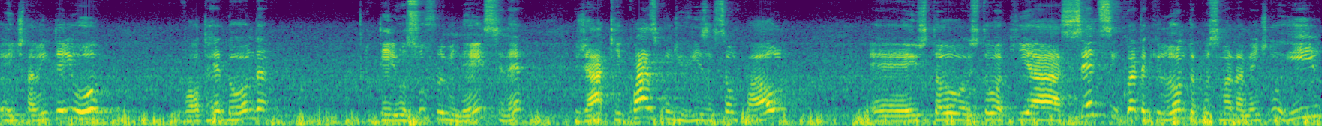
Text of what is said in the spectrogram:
a gente está no interior, Volta Redonda, interior sul-fluminense, né? Já aqui quase com divisa em São Paulo. É, estou, estou aqui a 150 quilômetros aproximadamente do Rio,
